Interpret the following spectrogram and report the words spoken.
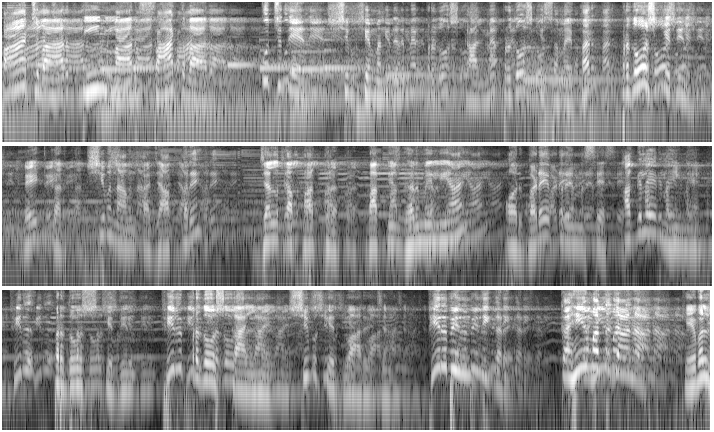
पाँच बार, तीन बार, सात बार कुछ देर शिव के मंदिर में, प्रदोष काल में, प्रदोष के समय पर, प्रदोष के दिन। बैठकर शिव नाम का जाप करें, जल का पात्र वापिस घर में ले आए और बड़े प्रेम से अगले महीने फिर प्रदोष के दिन, फिर प्रदोष काल में शिव के द्वार जाए। फिर विनती करें, कहीं मत जाना, केवल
